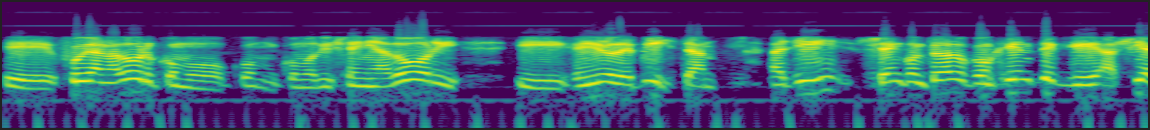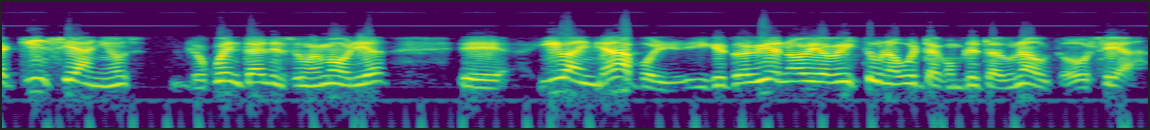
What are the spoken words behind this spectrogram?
eh, fue ganador como, como, diseñador y, y ingeniero de pista. Allí se ha encontrado con gente que hacía 15 años, lo cuenta él en su memoria, eh, iba a Indianápolis y que todavía no había visto una vuelta completa de un auto. O sea,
